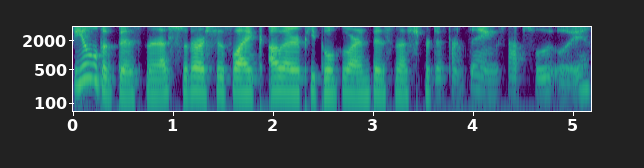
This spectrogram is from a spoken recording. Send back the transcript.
field of business versus like other people who are in business for different things absolutely.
